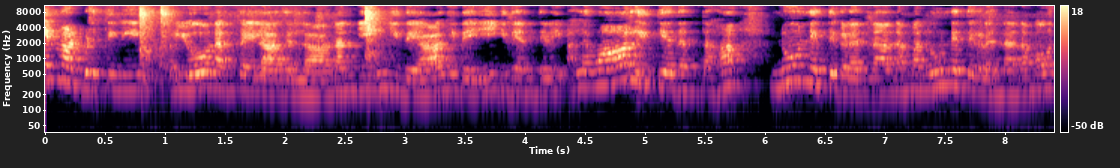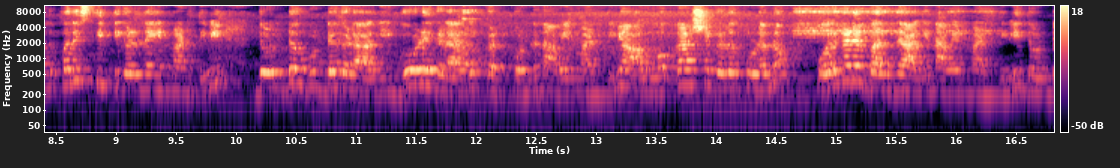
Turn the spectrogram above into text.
ಏನ್ ಮಾಡ್ಬಿಡ್ತೀವಿ? ಅಯ್ಯೋ ನನ್ನ ಕೈಲಾಗಲ್ಲ ನನ್ಗೆ ಹಿಂಗಿದೆ, ಆಗಿದೆ, ಹೀಗಿದೆ ಅಂತೇಳಿ ಹಲವಾರು ರೀತಿಯಾದಂತಹ ನ್ಯೂನ್ಯತೆಗಳನ್ನ ನಮ್ಮ ನ್ಯೂನ್ಯತೆಗಳನ್ನ ನಮ್ಮ ಒಂದು ಪರಿಸ್ಥಿತಿಗಳನ್ನ ಏನ್ ಮಾಡ್ತೀವಿ? ದೊಡ್ಡ ಗುಡ್ಡಗಳಾಗಿ, ಗೋಡೆಗಳಾಗಿ ಕಟ್ಕೊಂಡು ನಾವೇನ್ ಮಾಡ್ತೀವಿ? ಆ ಅವಕಾಶಗಳು ಕೂಡ ಹೊರಗಡೆ ಬರದೆ ಆಗಿ ನಾವೇನ್ ಮಾಡ್ತೀವಿ? ದೊಡ್ಡ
